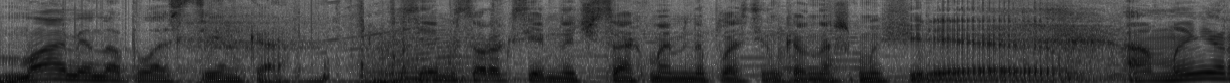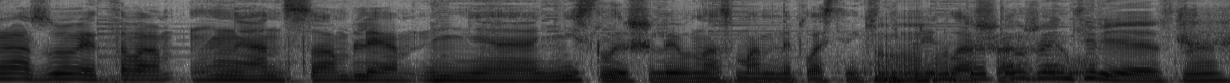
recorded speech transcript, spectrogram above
«Мамина пластинка». 7.47 на часах «Мамина пластинка» в нашем эфире. А мы ни разу этого ансамбля м, не слышали у нас маминой пластинки, не Вот приглашали. это уже его. интересно.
